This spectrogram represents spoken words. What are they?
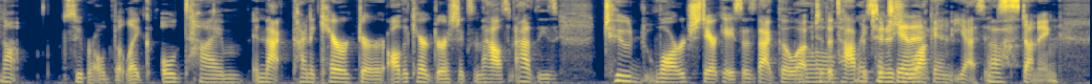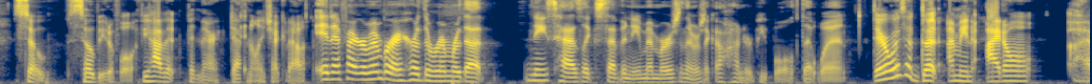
not super old, but like old time in that kind of character, all the characteristics in the house. And it has these two large staircases that go up to the Oh, top like as soon as you walk in. Yes, it's stunning. So, so beautiful. If you haven't been there, definitely check it out. And if I remember, I heard the rumor that NACE has like 70 members and there was like 100 people that went. There was a good, I mean, I don't, I,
